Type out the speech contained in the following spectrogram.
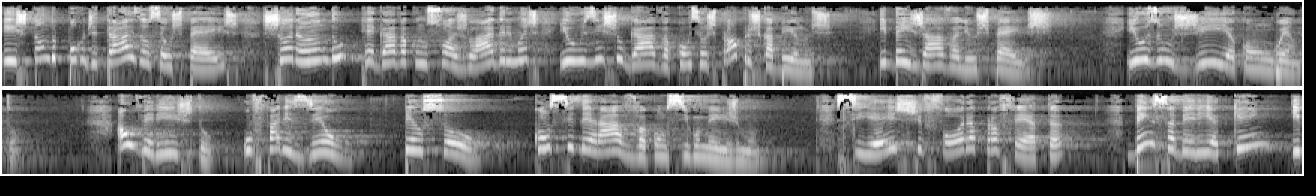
e estando por detrás aos seus pés, chorando, regava com suas lágrimas e os enxugava com seus próprios cabelos, e beijava-lhe os pés, e os ungia com unguento. Ao ver isto, o fariseu pensou, considerava consigo mesmo: se este fora profeta, bem saberia quem e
